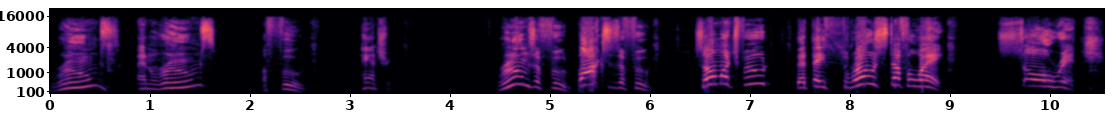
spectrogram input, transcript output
rooms and rooms of food, pantry, rooms of food, boxes of food. So much food that they throw stuff away. So rich.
